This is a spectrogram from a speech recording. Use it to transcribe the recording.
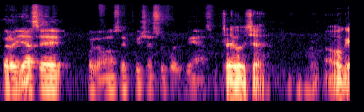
pero ya se, por lo menos se escucha súper bien. Se escucha, ok.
